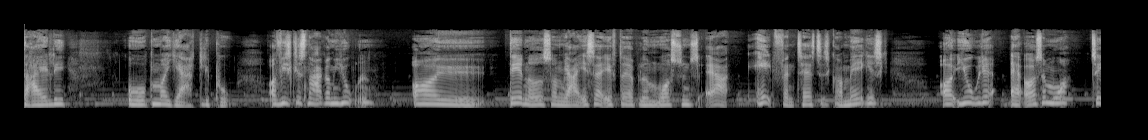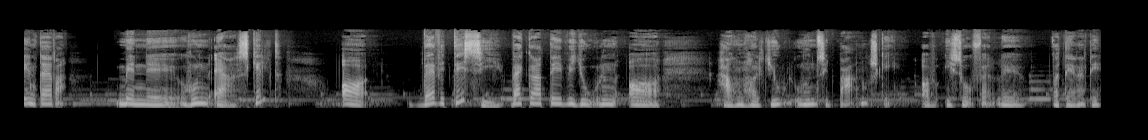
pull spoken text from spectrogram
dejlig, åben og hjertelig på. Og vi skal snakke om julen, og øh, det er noget, som jeg, især efter jeg er blevet mor, synes er helt fantastisk og magisk. Og Julie er også mor til en datter, men øh, hun er skilt. Og hvad vil det sige? Hvad gør det ved julen? Og har hun holdt jul uden sit barn måske? Og i så fald, øh, hvordan er det?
